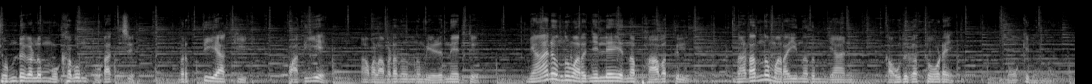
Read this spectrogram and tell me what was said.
ചുണ്ടുകളും മുഖവും തുടച്ച് വൃത്തിയാക്കി പതിയെ അവൾ അവിടെ നിന്നും എഴുന്നേറ്റ് ഞാനൊന്നും അറിഞ്ഞില്ലേ എന്ന ഭാവത്തിൽ നടന്നു മറയുന്നതും ഞാൻ കൗതുകത്തോടെ നോക്കി നിന്നു.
